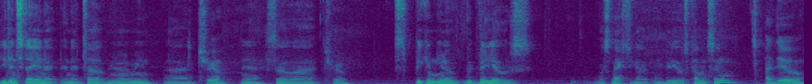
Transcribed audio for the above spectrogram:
you didn't stay in that in that tub. You know what I mean? Uh, true yeah. So. Uh, true Speaking, you know, with videos, what's next? You got any videos coming soon? I do.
